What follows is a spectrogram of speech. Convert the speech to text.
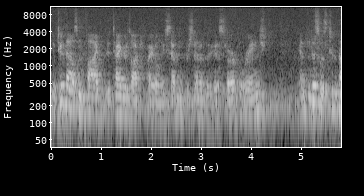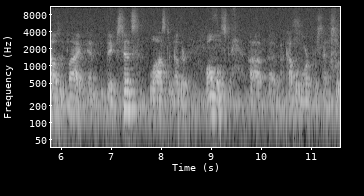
In 2005, the tigers occupied only 7% of the historical range, and this was 2005, and they've since lost another almost uh, a couple more percent. So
